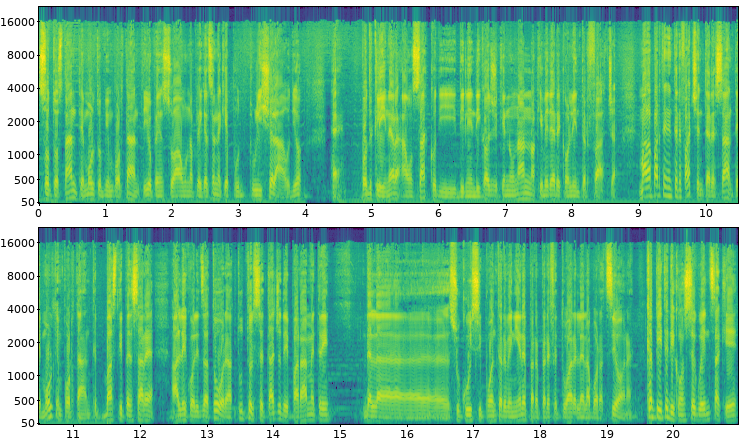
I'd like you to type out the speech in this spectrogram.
sottostante molto più importante. Io penso a un'applicazione che pulisce l'audio. Eh, PodCleaner ha un sacco di, di codice che non hanno a che vedere con l'interfaccia, ma la parte dell'interfaccia è interessante, molto importante. Basti pensare all'equalizzatore, a tutto il settaggio dei parametri del, su cui si può intervenire per, per, effettuare l'elaborazione. Capite di conseguenza che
